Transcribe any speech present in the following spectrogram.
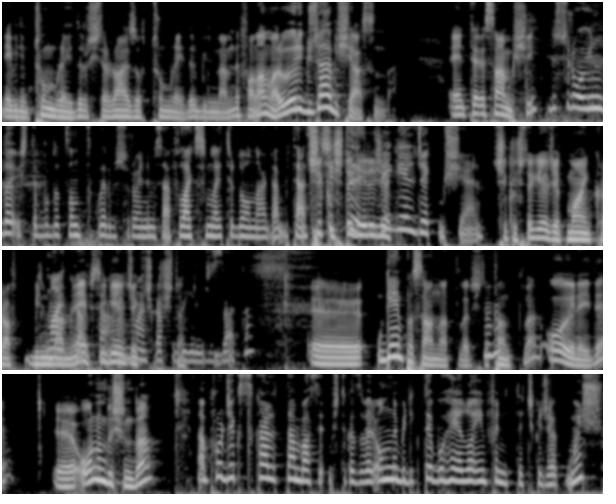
Ne bileyim Tomb Raider işte Rise of Tomb Raider bilmem ne falan var. Öyle güzel bir şey aslında. Enteresan bir şey. Bir sürü oyunda işte burada tanıttıkları bir sürü oyunda mesela Flight Simulator'da onlardan bir tanesi Çıkışta çıktı. gelecek. Gelecekmiş yani. Çıkışta gelecek Minecraft bilmem ne Minecraft, hepsi tamam, gelecek Minecraft'ta çıkışta. da geleceğiz zaten. Ee, Game Pass'ı anlattılar işte Hı hı. tanıttılar. O öyleydi. Ee, onun dışında Yani Project Scarlet'ten bahsetmiştik az evvel. Onunla birlikte bu Halo Infinite'de çıkacakmış.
